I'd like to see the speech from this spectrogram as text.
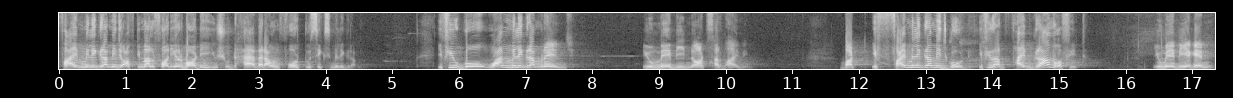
5 milligram is optimal for your body, you should have around 4 to 6 milligram. If you go 1 milligram range, you may be not surviving. But if 5 milligram is good, if you have 5 gram of it, you may be again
